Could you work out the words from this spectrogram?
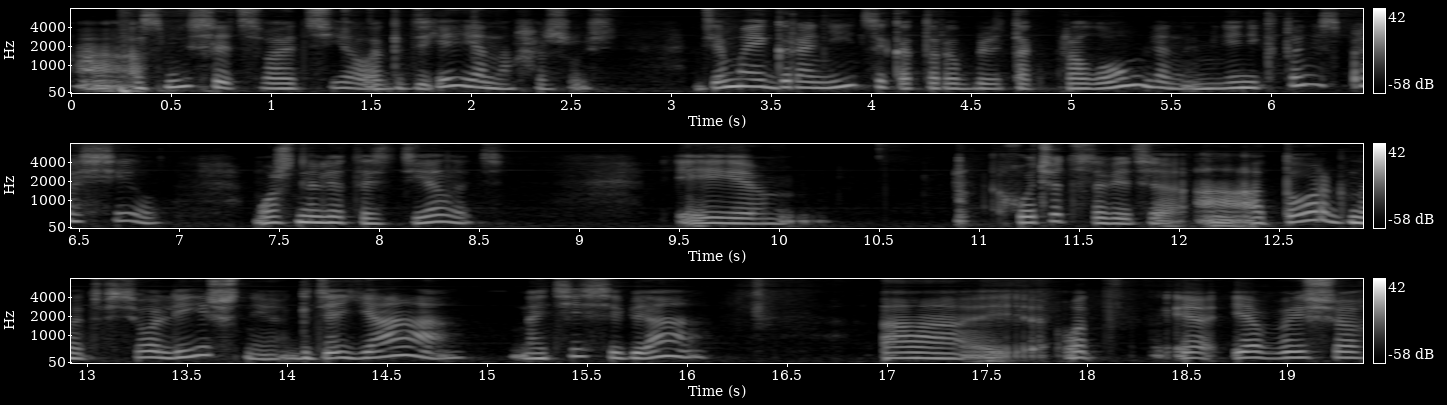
а, осмыслить свое тело, где я нахожусь, где мои границы, которые были так проломлены. Меня никто не спросил, можно ли это сделать. И хочется ведь а, отторгнуть все лишнее, где я, найти себя. А, вот я, я бы еще...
